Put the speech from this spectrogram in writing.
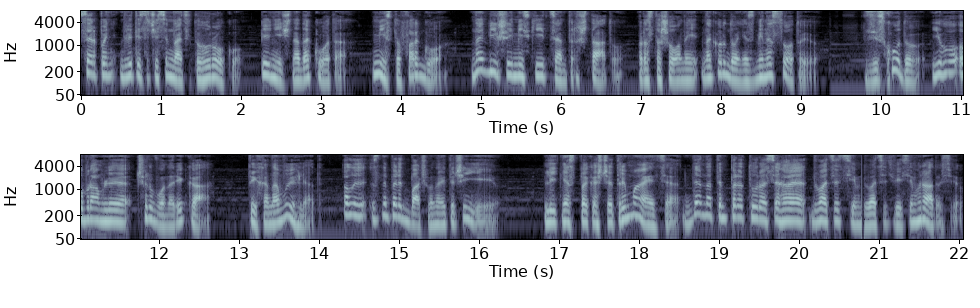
Серпень 2017 року. Північна Дакота, місто Фарго, найбільший міський центр штату, розташований на кордоні з Міннесотою. Зі сходу його обрамлює Червона ріка, тиха на вигляд, але з непередбаченою течією. Літня спека ще тримається, денна температура сягає 27-28 градусів.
